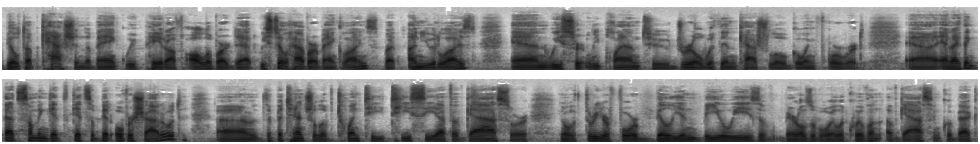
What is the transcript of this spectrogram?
built up cash in the bank. We've paid off all of our debt. We still have our bank lines, but unutilized. And we certainly plan to drill within cash flow going forward. Uh, and I think that's something that gets a bit overshadowed. Uh, the potential of 20 TCF of gas or, you know, three or four billion BOEs of barrels of oil equivalent of gas in Quebec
